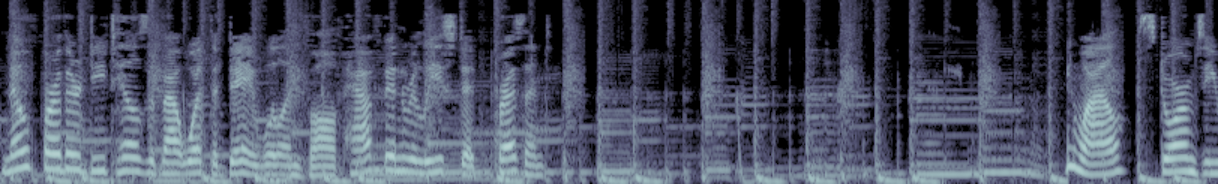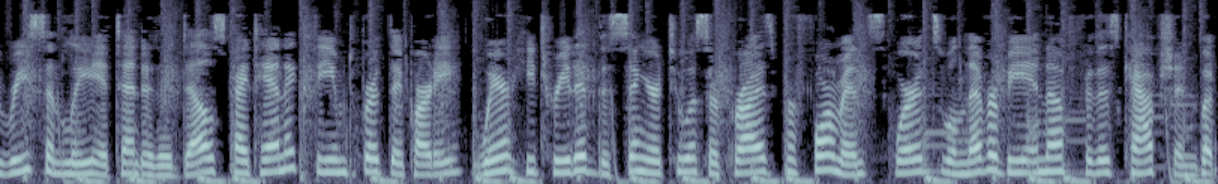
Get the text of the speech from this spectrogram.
No further details about what the day will involve have been released at present. Meanwhile, Stormzy recently attended Adele's Titanic-themed birthday party, where he treated the singer to a surprise performance. Words will never be enough for this caption but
